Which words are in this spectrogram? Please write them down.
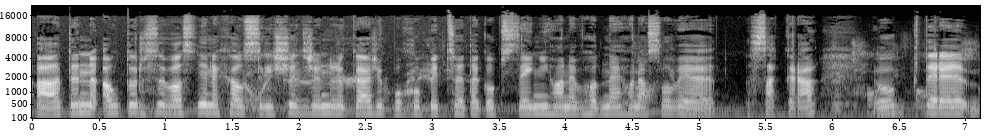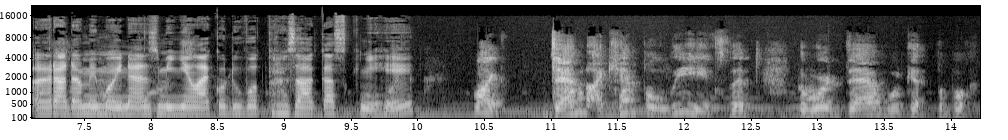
A ten autor se vlastně nechal slyšet, že nedokáže pochopit, co je tak obscénního a nevhodného na slově sakra, jo, které rada mimo jiné zmínila jako důvod pro zákaz knihy. Like damn it, I can't believe that the word damn would get the book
